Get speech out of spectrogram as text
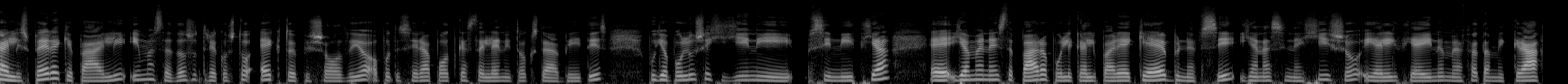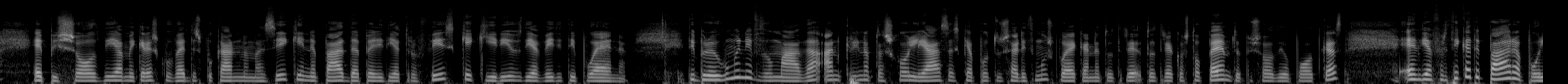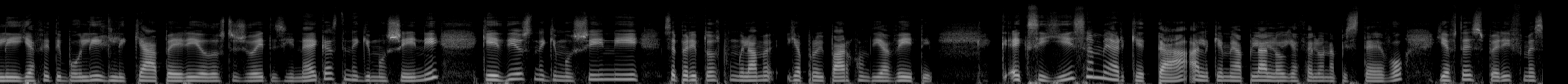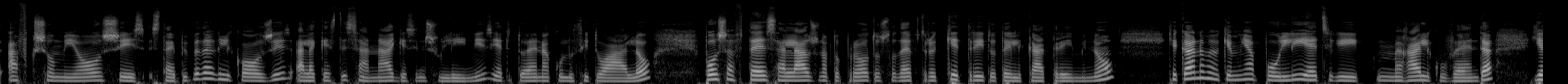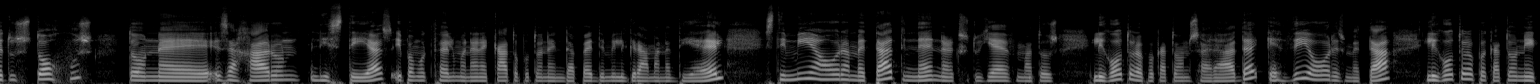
Καλησπέρα και πάλι. Είμαστε εδώ στο 36ο επεισόδιο από τη σειρά podcast Eleni Talks Diabetes, που για πολλούς έχει γίνει συνήθεια. Ε, για μένα είστε πάρα πολύ καλή παρέα και έμπνευση για να συνεχίσω, η αλήθεια είναι, με αυτά τα μικρά επεισόδια, μικρές κουβέντες που κάνουμε μαζί και είναι πάντα περί διατροφής και κυρίως διαβήτη τύπου 1. Την προηγούμενη εβδομάδα, αν κρίνω από τα σχόλιά σας και από τους αριθμούς που έκανε το, το 35ο επεισόδιο podcast, ενδιαφερθήκατε πάρα πολύ για αυτή την πολύ γλυκιά περίοδο στη ζωή της γυναίκας, την εγκυμοσύνη και ιδίως την εγκυμοσύνη σε περίπτωση που μιλάμε για προϋπάρχον διαβήτη εξηγήσαμε αρκετά, αλλά και με απλά λόγια θέλω να πιστεύω, για αυτές τις περίφημες αυξομοιώσεις στα επίπεδα γλυκόζης, αλλά και στις ανάγκες ινσουλίνης, γιατί το ένα ακολουθεί το άλλο, πώς αυτές αλλάζουν από το πρώτο στο δεύτερο και τρίτο τελικά τρίμηνο. Και κάναμε και μια πολύ έτσι μεγάλη κουβέντα για τους στόχους των ε, ζαχάρων νηστείας. Είπαμε ότι θέλουμε να είναι κάτω από το 95 mg DL. Στη μία ώρα μετά την έναρξη του γεύματος λιγότερο από 140 και δύο ώρες μετά λιγότερο από 120.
